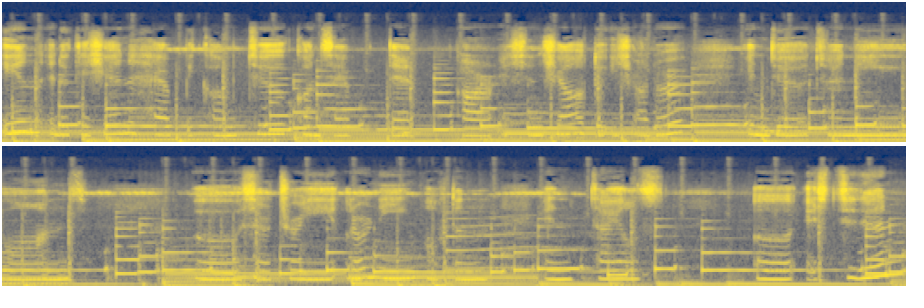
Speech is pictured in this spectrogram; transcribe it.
in education have become two concepts that are essential to each other in the 21st uh, century learning often entails uh, student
